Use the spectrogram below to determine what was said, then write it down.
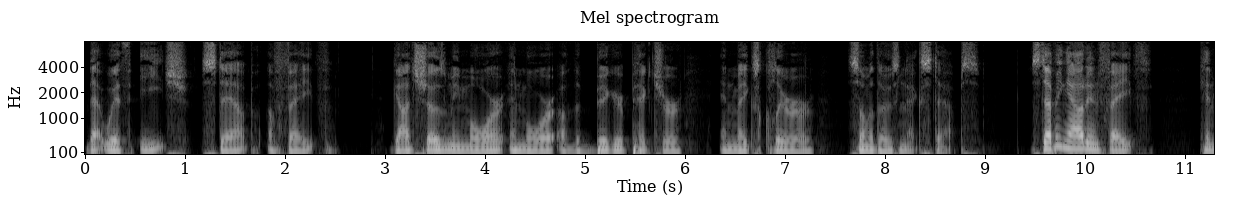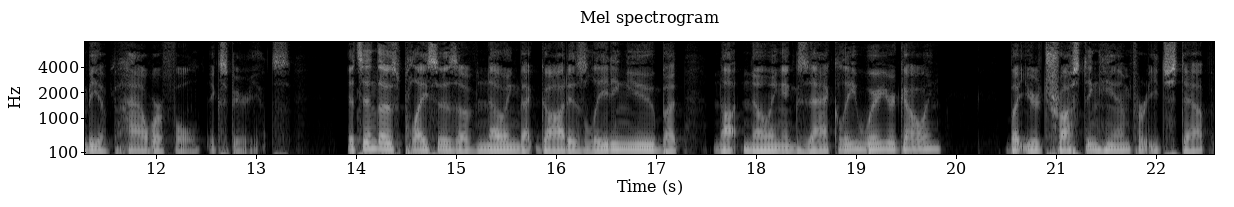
that with each step of faith, God shows me more and more of the bigger picture and makes clearer some of those next steps. Stepping out in faith can be a powerful experience. It's in those places of knowing that God is leading you, but not knowing exactly where you're going, but you're trusting Him for each step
